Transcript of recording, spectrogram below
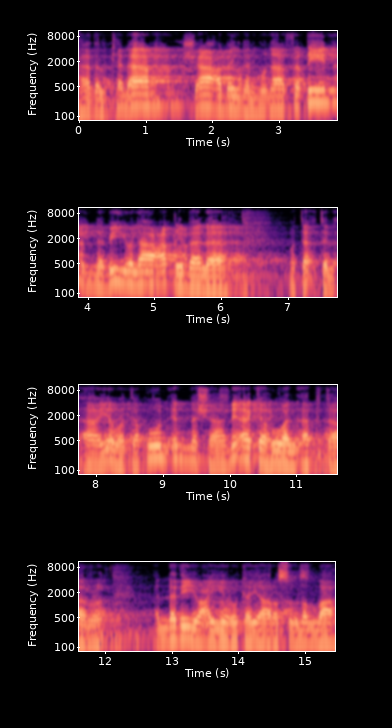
هذا الكلام شاع بين المنافقين. النبي لا عقب له. وتأتي الآية وتقول إن شانئك هو الأبتر الذي يعيرك يا رسول الله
